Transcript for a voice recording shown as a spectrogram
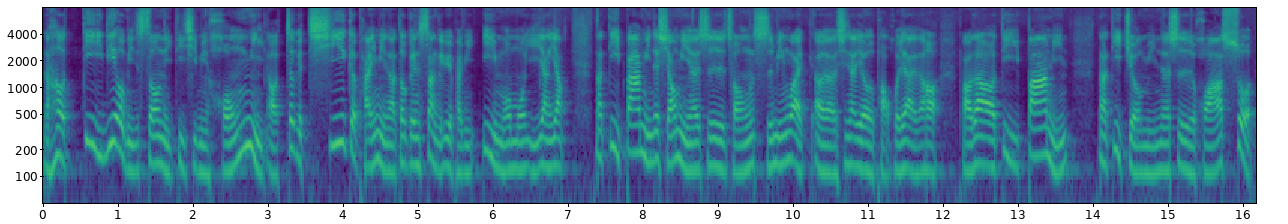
然后第六名 Sony，第七名红米哦，这个七个排名啊都跟上个月排名一模模一样样。那第八名的小米呢是从十名外，呃，现在又跑回来了哈，跑到第八名。那第九名呢是华硕，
